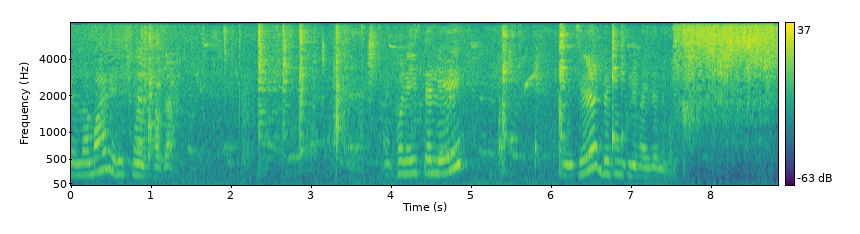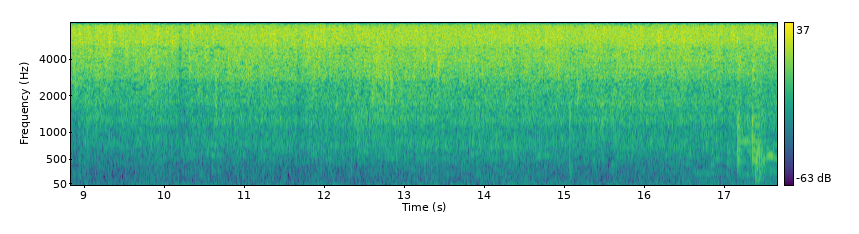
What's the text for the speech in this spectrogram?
গেল আমার ইলিশ মাছ ভাজা। এখন এই তেলেই যে বেগুনগুলি ভাজা নেব। Yes.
